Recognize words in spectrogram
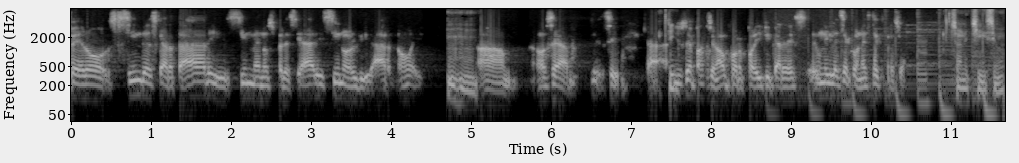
pero sin descartar y sin menospreciar y sin olvidar, ¿no? o sea, sí, yo estoy apasionado por, es una iglesia con esta expresión. Son hechísimo.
